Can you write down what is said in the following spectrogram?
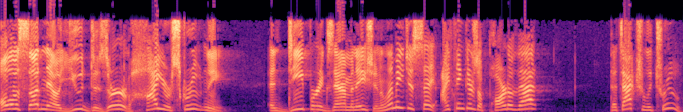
All of a sudden now, you deserve higher scrutiny and deeper examination. And let me just say, I think there's a part of that that's actually true.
